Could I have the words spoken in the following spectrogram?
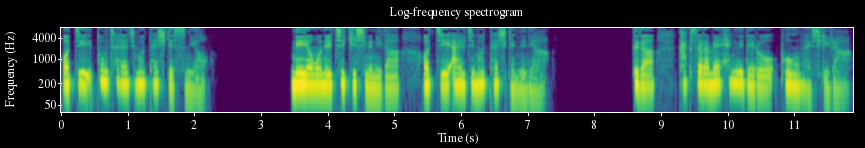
어찌 통찰하지 못하시겠으며 내 영혼을 지키시는 이가 어찌 알지 못하시겠느냐. 그가 각 사람의 행위대로 보응하시리라.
